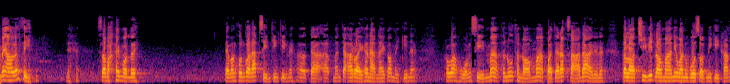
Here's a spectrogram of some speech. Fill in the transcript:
ไม่เอาแล้วศีลสบายหมดเลย แต่บางคนก็รักศีลจริง ๆ นะจะมันจะอร่อยขนาดไหนก็ไม่กินนะเพราะว่าหวงศีลมากทนุถนอมมากกว่าจะรักษาได้เนี่ยนะตลอดชีวิตเรามาในวันอุโบสถมีกี่ครั้ง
